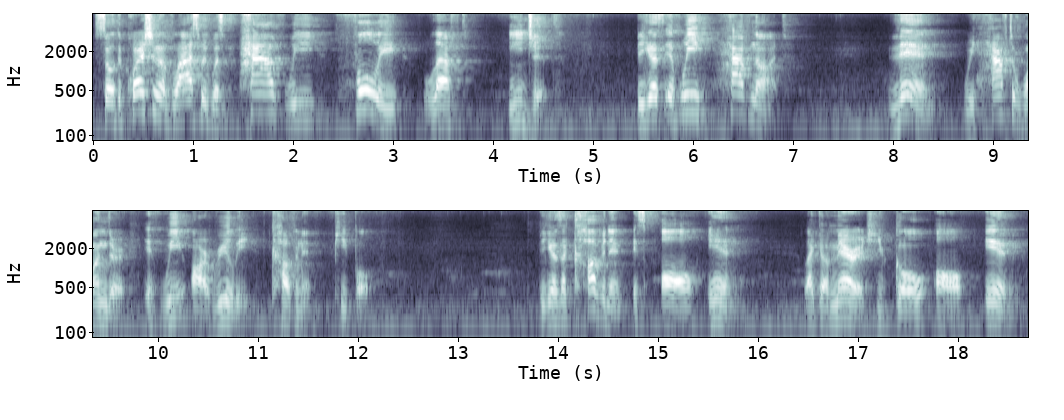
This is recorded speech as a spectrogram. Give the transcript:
So the question of last week was Have we fully left Egypt. Because if we have not, then we have to wonder if we are really covenant people. Because a covenant is all in. Like a marriage, you go all in.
